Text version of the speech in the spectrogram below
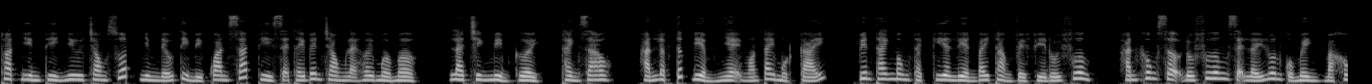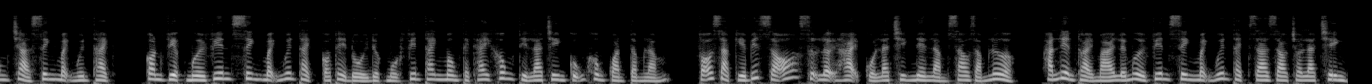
thoạt nhìn thì như trong suốt nhưng nếu tỉ mỉ quan sát thì sẽ thấy bên trong lại hơi mờ mờ. La Trinh mỉm cười, thành giao, hắn lập tức điểm nhẹ ngón tay một cái, viên thanh mông thạch kia liền bay thẳng về phía đối phương, hắn không sợ đối phương sẽ lấy luôn của mình mà không trả sinh mệnh nguyên thạch, còn việc 10 viên sinh mệnh nguyên thạch có thể đổi được một viên thanh mông thạch hay không thì La Trinh cũng không quan tâm lắm. Võ giả kia biết rõ sự lợi hại của La Trinh nên làm sao dám lừa, hắn liền thoải mái lấy 10 viên sinh mệnh nguyên thạch ra giao cho La Trinh,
